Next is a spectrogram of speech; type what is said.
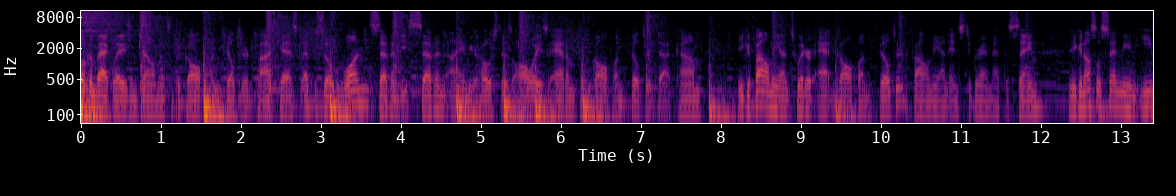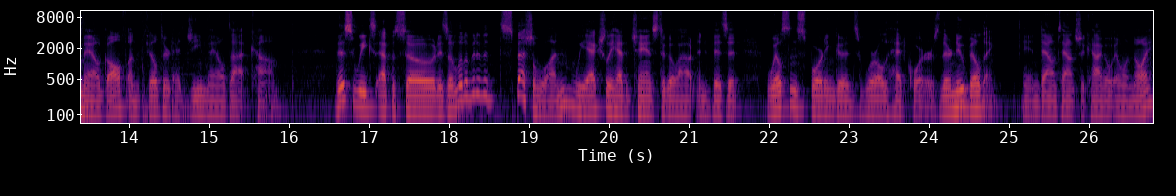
Welcome back, ladies and gentlemen, to the Golf Unfiltered podcast, episode 177. I am your host, as always, Adam from golfunfiltered.com. You can follow me on Twitter at golfunfiltered, follow me on Instagram at the same, and you can also send me an email, golfunfiltered at gmail.com. This week's episode is a little bit of a special one. We actually had the chance to go out and visit Wilson Sporting Goods World Headquarters, their new building in downtown Chicago, Illinois,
